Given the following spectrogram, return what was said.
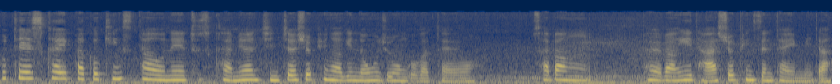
호텔 스카이파크 킹스타운에 투숙하면 진짜 쇼핑하긴 너무 좋은 것 같아요. 사방 팔방이 다 쇼핑센터입니다.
